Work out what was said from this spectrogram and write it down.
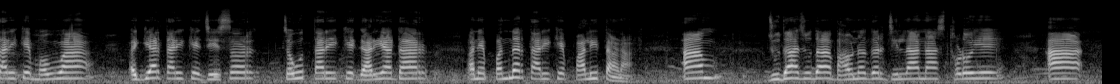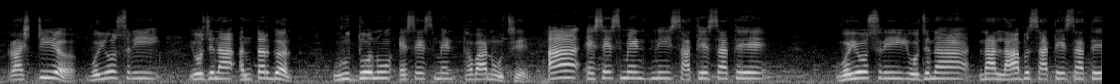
તારીખે મહુવા, અગિયાર તારીખે જેસર, ચૌદ તારીખે ગારિયાધાર અને પંદર તારીખે પાલીતાણા. આમ જુદા જુદા ભાવનગર જિલ્લાના સ્થળોએ આ રાષ્ટ્રીય વયોશ્રી યોજના અંતર્ગત વૃદ્ધોનું એસેસમેન્ટ થવાનું છે. આ એસેસમેન્ટની સાથે સાથે વયોશ્રી યોજનાના લાભ સાથે સાથે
